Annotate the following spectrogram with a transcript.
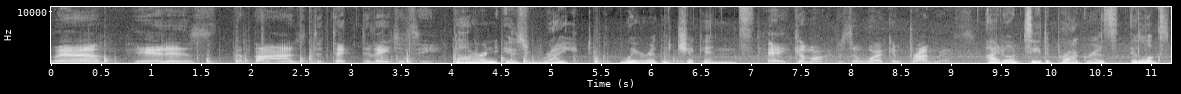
Well, here it is the Bonds Detective Agency. Barn is right. Where are the chickens? Hey, come on, it's a work in progress. I don't see the progress. It looks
